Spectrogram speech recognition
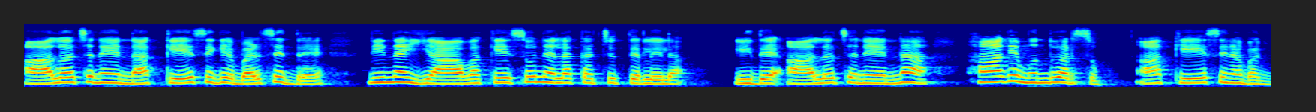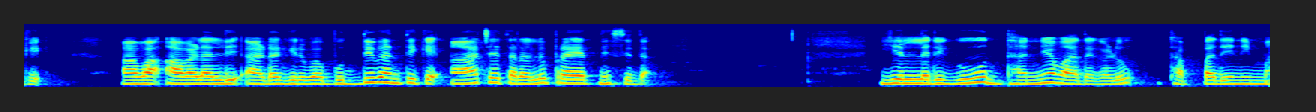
ಆಲೋಚನೆಯನ್ನು ಕೇಸಿಗೆ ಬಳಸಿದ್ರೆ ನಿನ್ನ ಯಾವ ಕೇಸೂ ನೆಲ ಕಚ್ಚುತ್ತಿರಲಿಲ್ಲ. ಇದೇ ಆಲೋಚನೆಯನ್ನು ಹಾಗೆ ಮುಂದುವರಿಸು ಆ ಕೇಸಿನ ಬಗ್ಗೆ. ಅವ ಅವಳಲ್ಲಿ ಅಡಗಿರುವ ಬುದ್ಧಿವಂತಿಕೆ ಆಚೆ ತರಲು ಪ್ರಯತ್ನಿಸಿದ. ಎಲ್ಲರಿಗೂ ಧನ್ಯವಾದಗಳು. ತಪ್ಪದೆ ನಿಮ್ಮ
